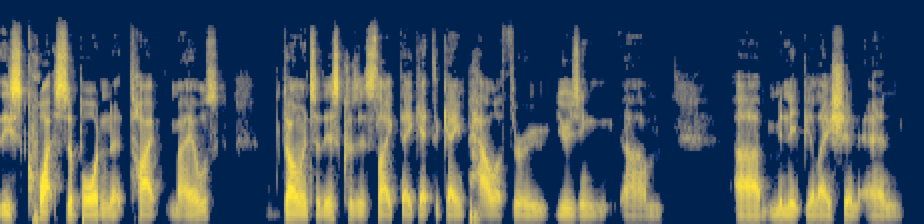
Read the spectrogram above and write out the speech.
these quite subordinate type males go into this because it's like they get to gain power through using um, uh, manipulation and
